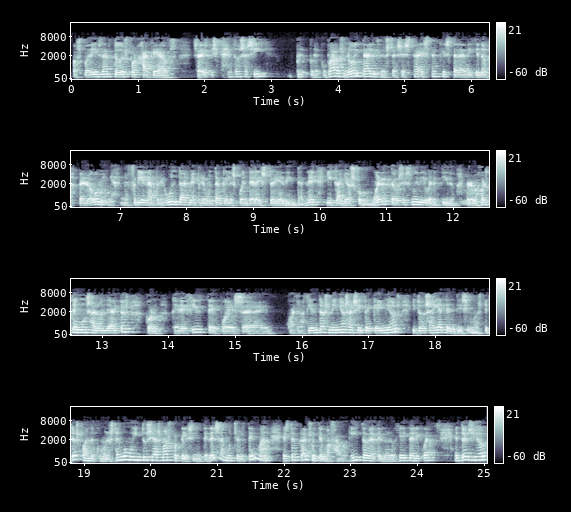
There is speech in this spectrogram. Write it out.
os podéis dar todos por hackeados, ¿sabes? Y se todos así, preocupados, ¿no? Y tal, y dices, esta, esta que estará diciendo, pero luego me, me fríen a preguntas, me preguntan que les cuente la historia de Internet y callaos como muertos, es muy divertido. Pero a lo mejor tengo un salón de actos con, ¿qué decirte? Pues 400 eh, niños así pequeños y todos ahí atentísimos. Entonces, cuando como los tengo muy entusiasmados porque les interesa mucho el tema, este claro, es su tema favorito, la tecnología y tal y cual, entonces yo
